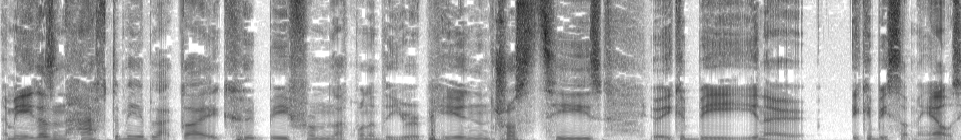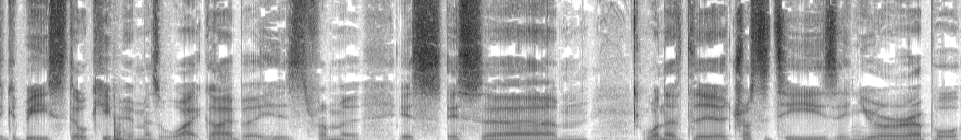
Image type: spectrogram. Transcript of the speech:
I mean, it doesn't have to be a black guy. It could be from like one of the European atrocities. It could be, you know, it could be something else. It could be still keep him as a white guy, but he's from a it's it's um one of the atrocities in Europe or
